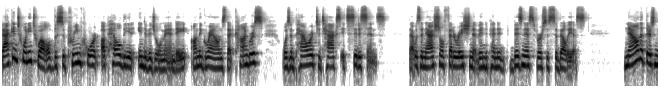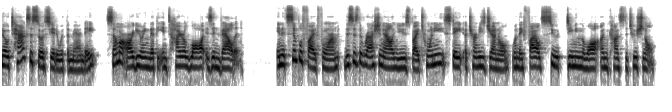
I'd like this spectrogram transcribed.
Back in 2012, the Supreme Court upheld the individual mandate on the grounds that Congress was empowered to tax its citizens. That was the National Federation of Independent Business versus Sebelius. Now that there's no tax associated with the mandate, some are arguing that the entire law is invalid. In its simplified form, this is the rationale used by 20 state attorneys general when they filed suit deeming the law unconstitutional.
